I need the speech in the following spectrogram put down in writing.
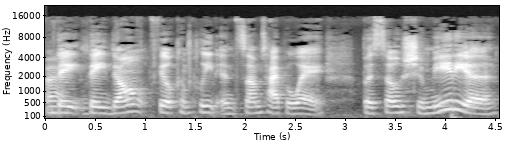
they Facts. they don't feel complete in some type of way but social media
